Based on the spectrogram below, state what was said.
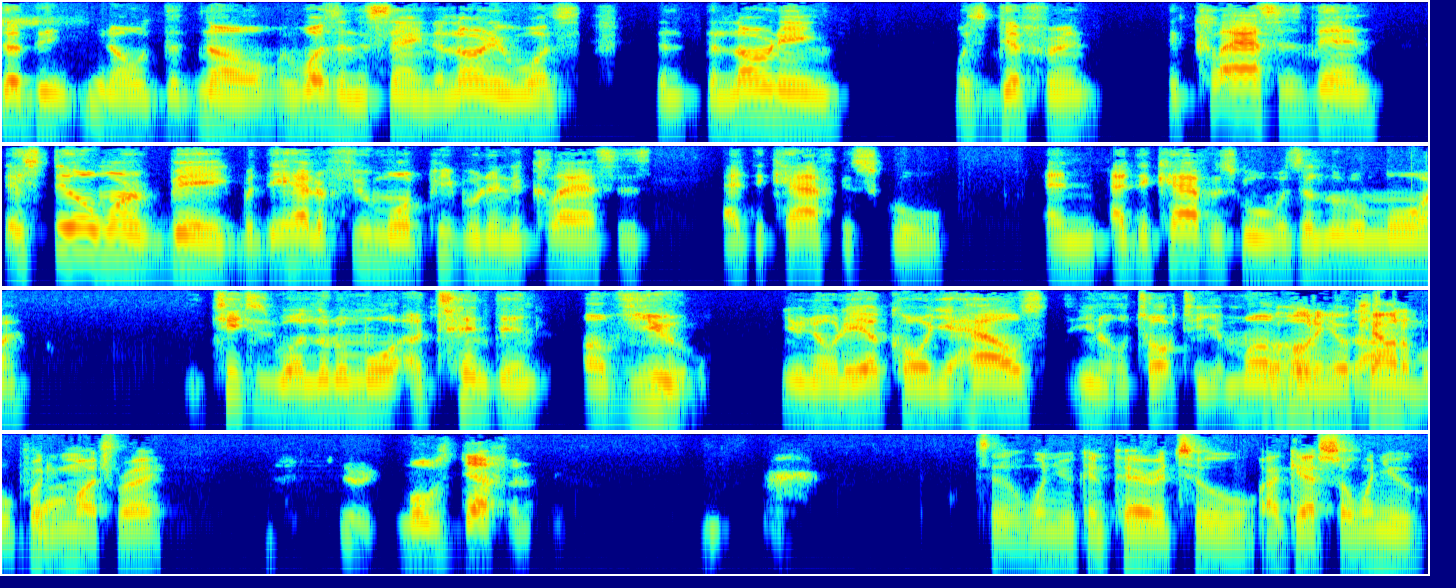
the, the you know the no, it wasn't the same. The learning was the, the learning was different. The classes then they still weren't big, but they had a few more people than the classes at the Catholic school. And at the Catholic school was a little more teachers were a little more attendant of you. You know, they'll call your house, you know, talk to your mother. We're holding you accountable, pretty much, right? Most definitely. To when you compare it to, I guess, so when you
